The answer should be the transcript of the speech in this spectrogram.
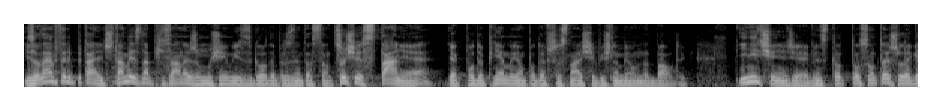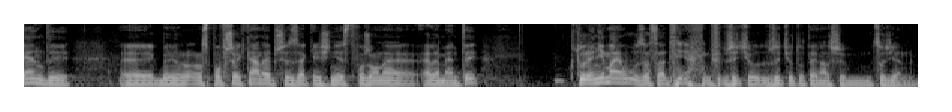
I zadałem wtedy pytanie, czy tam jest napisane, że musimy mieć zgodę prezydenta stanu? Co się stanie, jak podepniemy ją pod F-16, wyślemy ją nad Bałtyk? I nic się nie dzieje, więc to, to są też legendy e, jakby rozpowszechniane przez jakieś niestworzone elementy, które nie mają uzasadnienia w życiu, w życiu tutaj naszym codziennym.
